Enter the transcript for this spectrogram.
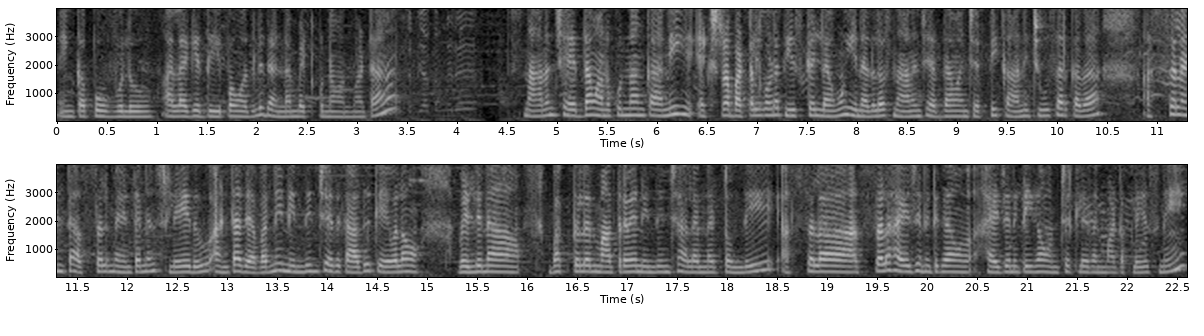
ఇంకా పువ్వులు అలాగే దీపం వదిలి దండం పెట్టుకున్నాం అనమాట స్నానం చేద్దాం అనుకున్నాం కానీ ఎక్స్ట్రా బట్టలు కూడా తీసుకెళ్ళాము. ఈ నదిలో స్నానం చేద్దామని చెప్పి. కానీ చూసారు కదా అస్సలు అంటే అస్సలు మెయింటెనెన్స్ లేదు. అంటే అది ఎవరిని నిందించేది కాదు. కేవలం వెళ్ళిన భక్తులను మాత్రమే నిందించాలన్నట్టు ఉంది అస్సలు అస్సలు హైజెనిట్గా హైజెనిటీగా ఉంచట్లేదు అనమాట ప్లేస్ని.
